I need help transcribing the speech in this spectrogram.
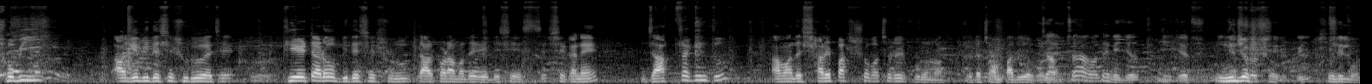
ছবি আগে বিদেশে শুরু হয়েছে থিয়েটারও বিদেশে শুরু তারপর আমাদের এদেশে এসছে। সেখানে যাত্রা কিন্তু আমাদের সাড়ে পাঁচশো বছরের পুরনো যেটা চম্পাদিও বললেন। যাত্রা আমাদের নিজের নিজের নিজস্ব নিজস্ব শিল্পী শিল্প।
